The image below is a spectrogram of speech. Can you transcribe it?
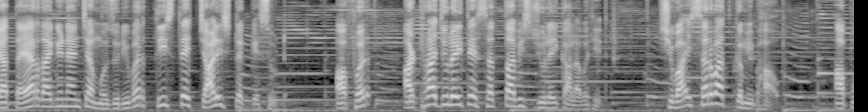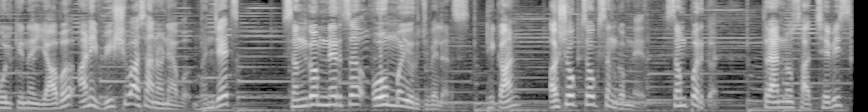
या तयार दागिन्यांच्या मजुरीवर तीस ते चाळीस टक्के सूट. ऑफर अठरा जुलै ते सत्तावीस जुलै कालावधीत. शिवाय सर्वात कमी भाव. आपुलकीनं यावं आणि विश्वासानं न्यावं म्हणजेच संगमनेरचं ओम मयूर ज्वेलर्स. ठिकाण अशोक चौक संगमनेर. संपर्क त्र्याण्णव सातशे वीस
